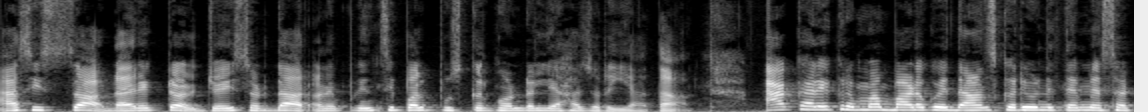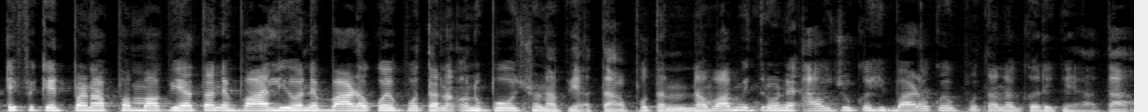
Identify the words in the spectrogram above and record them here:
આશિષ શાહ, ડાયરેક્ટર જય સરદાર અને પ્રિન્સિપાલ પુષ્કર ગોંડલિયા હાજર રહ્યા હતા. આ કાર્યક્રમમાં બાળકોએ ડાન્સ કર્યો અને તેમને સર્ટિફિકેટ પણ આપવામાં આવ્યા હતા અને વાલીઓ અને બાળકોએ પોતાના અનુભવો જણાવ્યા હતા. પોતાના નવા મિત્રોને આવજો કહી બાળકોએ પોતાના ઘરે ગયા હતા.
